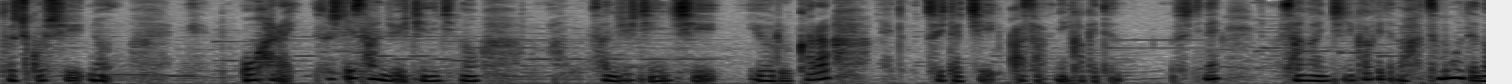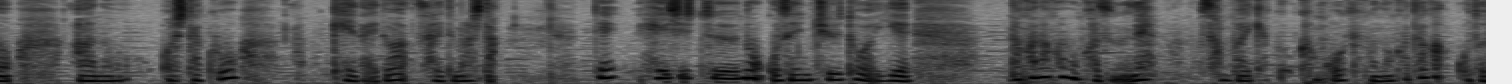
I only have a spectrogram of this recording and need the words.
年越しの、えー、大払い、そして31日の、31日夜から、えーと、1日朝にかけて、そしてね、三が日にかけての初詣の、あの、お支度を、境内ではされてました。で、平日の午前中とはいえ、なかなかの数のね、参拝客、観光客の方が訪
